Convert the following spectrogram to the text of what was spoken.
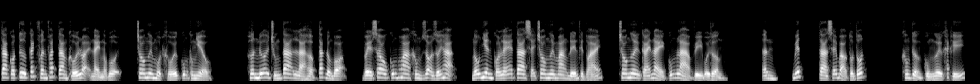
ta có tư cách phân phát tam khối loại này ngọc bội, cho ngươi một khối cũng không nhiều. Hơn nữa chúng ta là hợp tác đồng bọn, về sau cũng hoa không rõ giới hạn, ngẫu nhiên có lẽ ta sẽ cho ngươi mang đến phiền thoái, cho ngươi cái này cũng là vì bồi thường. Ân, biết, ta sẽ bảo tồn tốt. Không tưởng cùng ngươi khách khí.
